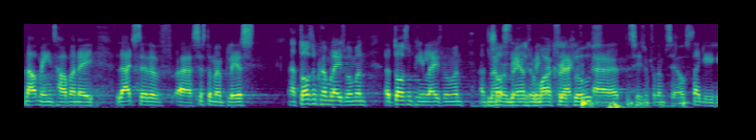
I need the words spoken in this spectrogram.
And that means having a legislative uh, system in place that doesn't criminalise women, that doesn't penalise women, and Member trust them to make the correct uh, decision for themselves. Thank you.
